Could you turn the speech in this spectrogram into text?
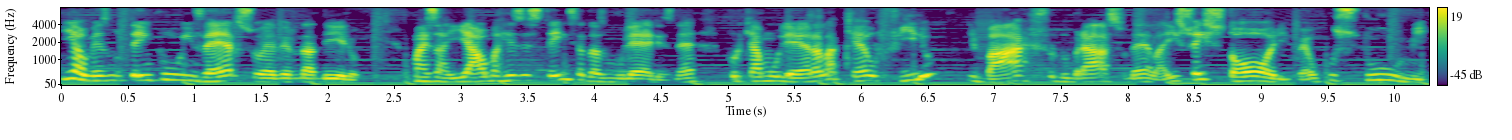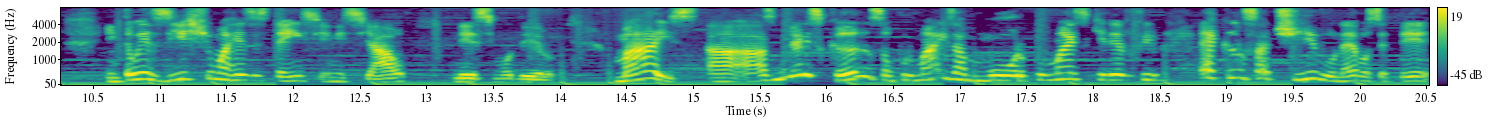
E ao mesmo tempo o inverso é verdadeiro. Mas aí há uma resistência das mulheres, né? Porque a mulher ela quer o filho debaixo do braço dela. Isso é histórico, é o costume. Então existe uma resistência inicial nesse modelo. Mas a, as mulheres cansam, por mais amor, por mais querer o filho, é cansativo, né? Você ter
